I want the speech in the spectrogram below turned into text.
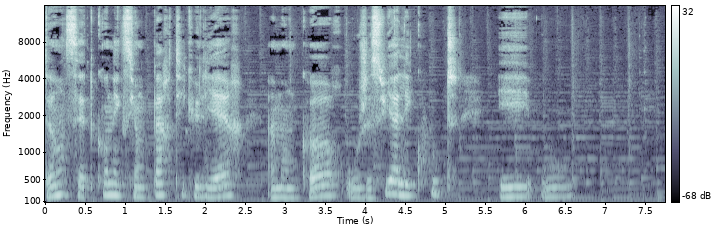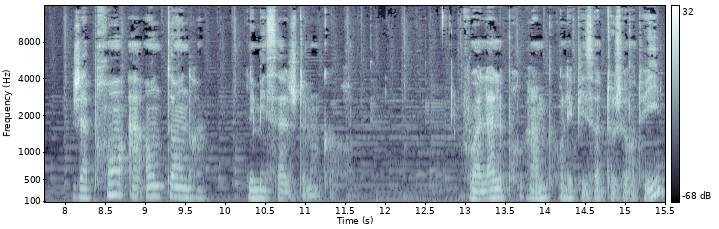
dans cette connexion particulière à mon corps où je suis à l'écoute et où j'apprends à entendre les messages de mon corps. Voilà le programme pour l'épisode d'aujourd'hui.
